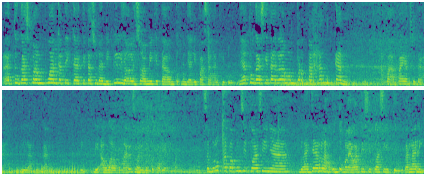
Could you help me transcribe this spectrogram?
eh, tugas perempuan ketika kita sudah dipilih oleh suami kita untuk menjadi pasangan hidupnya tugas kita adalah mempertahankan apa-apa yang sudah dilakukan di, di awal kemarin sebagai bentuk komitmen. Seburuk apa pun situasinya belajarlah untuk melewati situasi itu bukan lari.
